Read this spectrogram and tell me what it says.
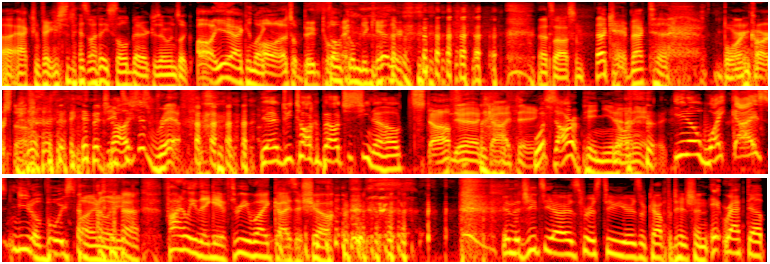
uh, action figures. That's why they sold better because everyone's like, "Oh yeah, I can like Oh, that's a big toy. thunk them together." That's awesome. Okay, back to boring car stuff. no, let's just riff. yeah, do we talk about just you know stuff. yeah, guy things. What's our opinion on it? You know, white guys need a voice finally. Finally, they gave three white guys a show. In the GTR's first two years of competition, it racked up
